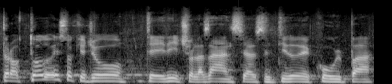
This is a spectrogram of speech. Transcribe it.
Pero todo eso que yo te he dicho, las ansias, el sentido de culpa,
